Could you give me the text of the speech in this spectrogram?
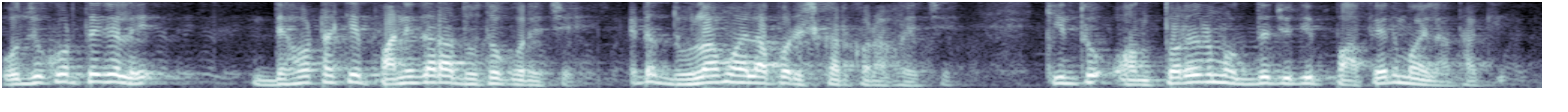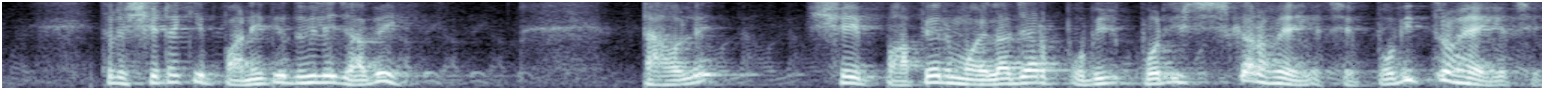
অজু করতে গেলে দেহটাকে পানি দ্বারা ধুত করেছে। এটা ধুলা ময়লা পরিষ্কার করা হয়েছে। কিন্তু অন্তরের মধ্যে যদি পাপের ময়লা থাকে, তাহলে সেটা কি পানিতে ধুইলে যাবে? তাহলে সেই পাপের ময়লা যার পরিষ্কার হয়ে গেছে, পবিত্র হয়ে গেছে,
